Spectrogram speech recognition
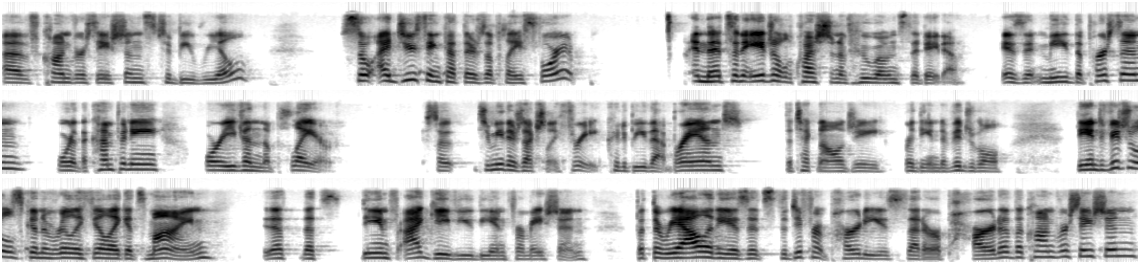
of conversations to be real. So I do think that there's a place for it. And that's an age old question of who owns the data. Is it me, the person, or the company, or even the player. So to me, there's actually three. Could it be that brand, the technology, or the individual? The individual is going to really feel like it's mine. That, that's the inf- I gave you the information. But the reality is, it's the different parties that are a part of the conversation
